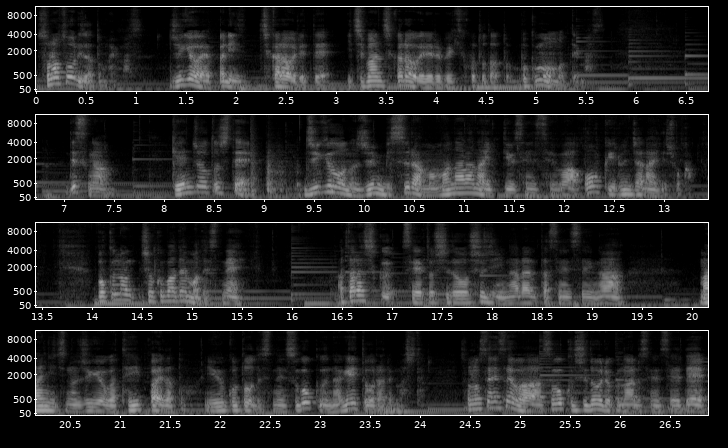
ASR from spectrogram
その通りだと思います。授業はやっぱり力を入れて、一番力を入れるべきことだと僕も思っています。ですが、現状として、授業の準備すらままならないっていう先生は多くいるんじゃないでしょうか。僕の職場でもですね、新しく生徒指導主事になられた先生が、毎日の授業が手一杯だということをですね、すごく嘆いておられました。その先生はすごく指導力のある先生で、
